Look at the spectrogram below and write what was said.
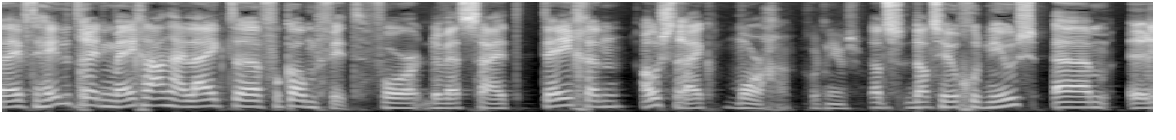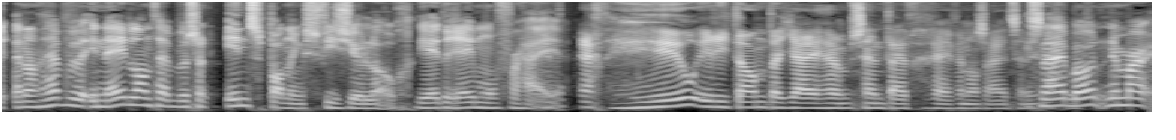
heeft de hele training meegedaan. Hij lijkt eh, volkomen fit voor de wedstrijd tegen Oostenrijk morgen. Goed nieuws. Dat is, dat is heel goed nieuws. Ehm, en dan hebben we in Nederland hebben we zo'n inspanningsfysioloog. Die heet Raymond Verheijen. Echt heel irritant dat jij hem zendtijd gegeven in onze uitzending. Snijboon, nee, maar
